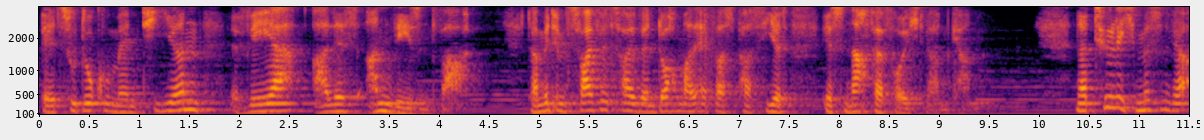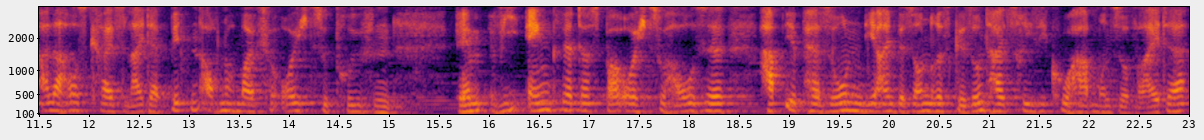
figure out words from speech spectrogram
äh, zu dokumentieren, wer alles anwesend war. Damit im Zweifelsfall, wenn doch mal etwas passiert, es nachverfolgt werden kann. Natürlich müssen wir alle Hauskreisleiter bitten, auch nochmal für euch zu prüfen, ähm, wie eng wird das bei euch zu Hause? Habt ihr Personen, die ein besonderes Gesundheitsrisiko haben und so weiter?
